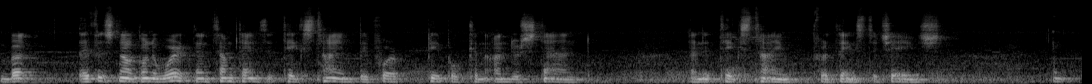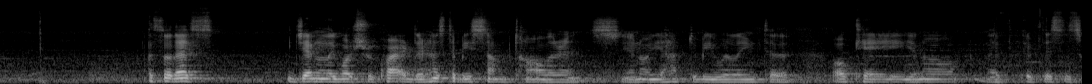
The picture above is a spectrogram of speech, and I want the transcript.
But if it's not going to work, then sometimes it takes time before people can understand. And it takes time for things to change. So that's generally what's required. There has to be some tolerance. You know, you have to be willing to, okay, you know, if, if this is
